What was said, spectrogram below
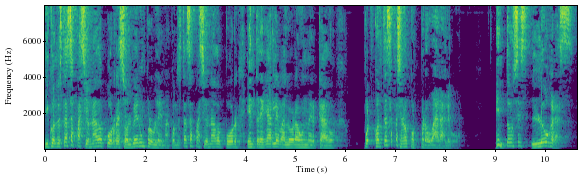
y cuando estás apasionado por resolver un problema, cuando estás apasionado por entregarle valor a un mercado, cuando estás apasionado por probar algo, entonces logras,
